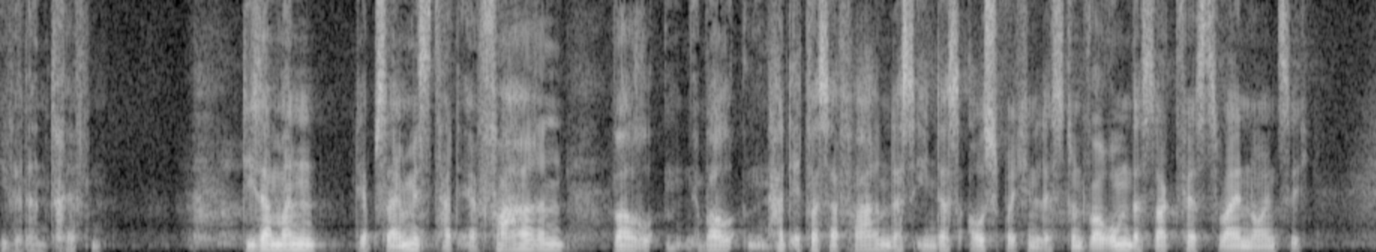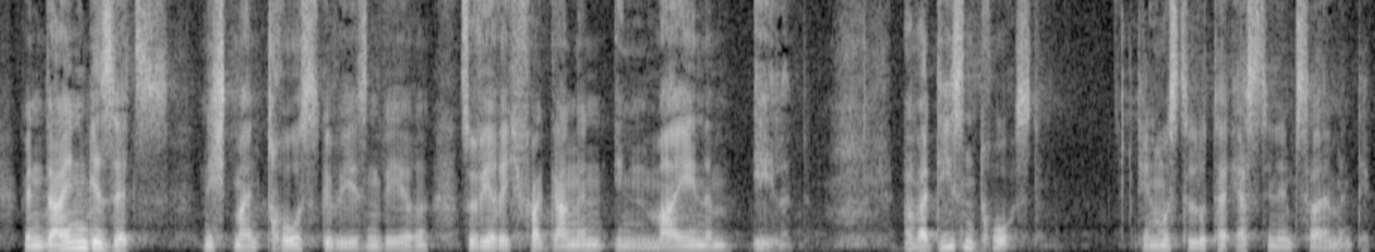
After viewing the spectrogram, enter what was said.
die wir dann treffen. Dieser Mann, der Psalmist, hat erfahren, war, war, hat etwas erfahren, das ihn das aussprechen lässt. Und warum, das sagt Vers 92. Wenn dein Gesetz nicht mein Trost gewesen wäre, so wäre ich vergangen in meinem Elend. Aber diesen Trost, den musste Luther erst in den Psalmen entdecken.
